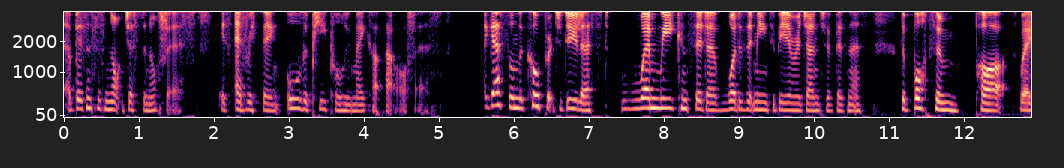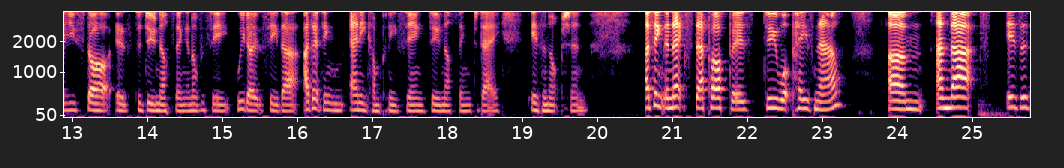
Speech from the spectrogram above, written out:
a business is not just an office. It's everything, all the people who make up that office. I guess on the corporate to-do list, when we consider what does it mean to be a regenerative business, the bottom part where you start is to do nothing. And obviously, we don't see that. I don't think any company seeing do nothing today is an option. I think the next step up is do what pays now. Um, and that is a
